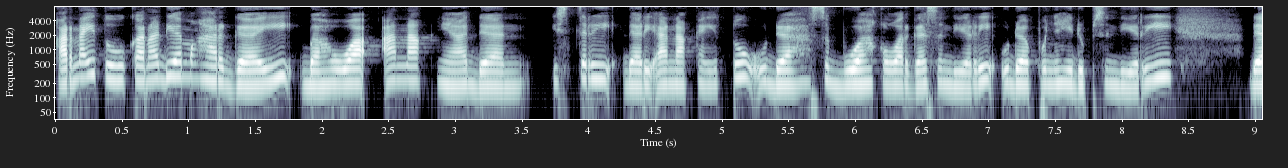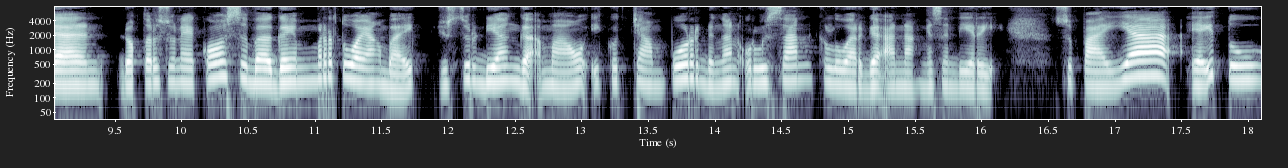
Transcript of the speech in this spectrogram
Karena itu, karena dia menghargai bahwa anaknya dan istri dari anaknya itu udah sebuah keluarga sendiri, udah punya hidup sendiri, dan dokter Suneko sebagai mertua yang baik, justru dia nggak mau ikut campur dengan urusan keluarga anaknya sendiri. Supaya yaitu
